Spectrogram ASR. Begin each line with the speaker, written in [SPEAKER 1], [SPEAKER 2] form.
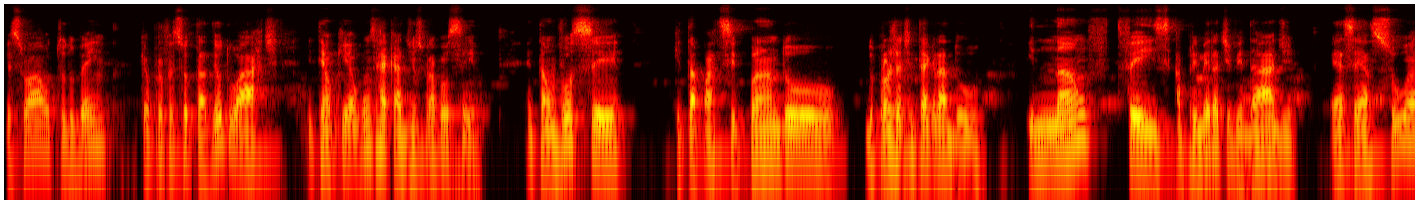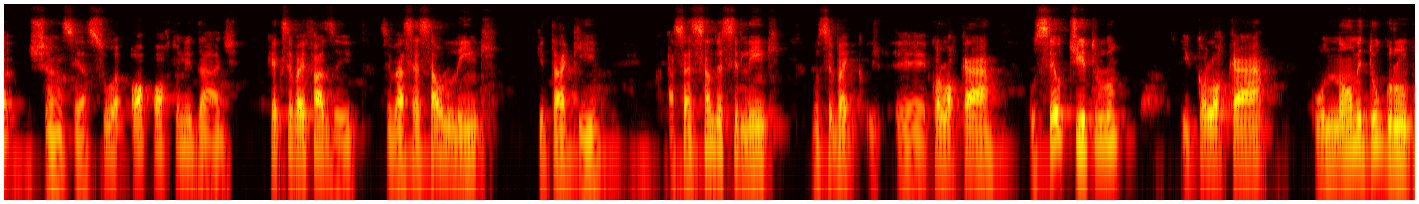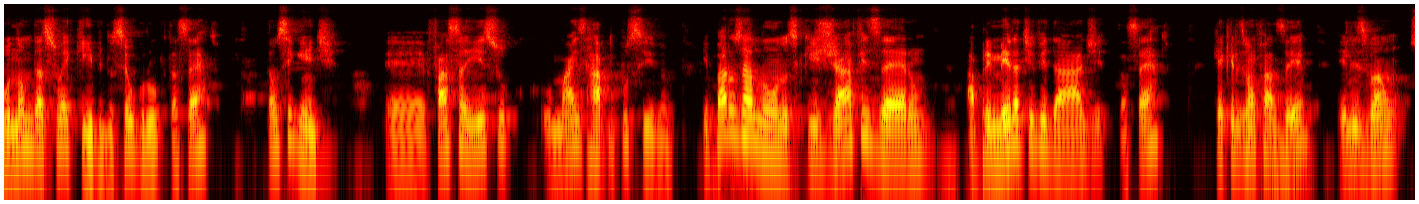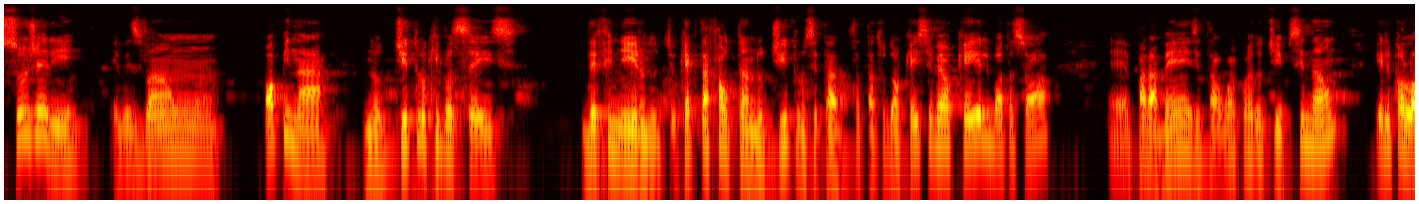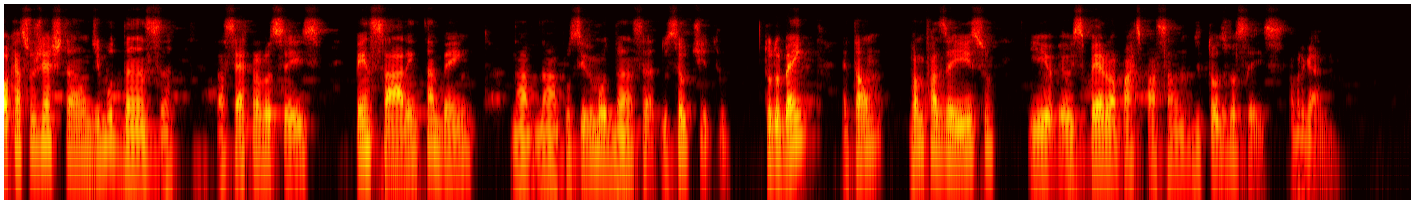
[SPEAKER 1] Pessoal, tudo bem? Aqui é o professor Tadeu Duarte e tenho aqui alguns recadinhos para você. Então, você que está participando do projeto integrador e não fez a primeira atividade, essa é a sua chance, é a sua oportunidade. O que é que você vai fazer? Você vai acessar o link que está aqui. Acessando esse link, você vai é, colocar o seu título e colocar o nome do grupo, o nome da sua equipe, do seu grupo, tá certo? Então é o seguinte, é, faça isso o mais rápido possível. E para os alunos que já fizeram a primeira atividade, tá certo? O que é que eles vão fazer? Eles vão sugerir, eles vão opinar no título que vocês definiram, do, o que é que está faltando no título, se está tá tudo ok. Se tiver ok, ele bota só é, parabéns e tal, alguma coisa do tipo. Se não, ele coloca a sugestão de mudança, tá certo? Para vocês pensarem também na, na, possível mudança do seu título. Tudo bem? Então, vamos fazer isso e eu, eu espero a participação de todos vocês. Obrigado.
